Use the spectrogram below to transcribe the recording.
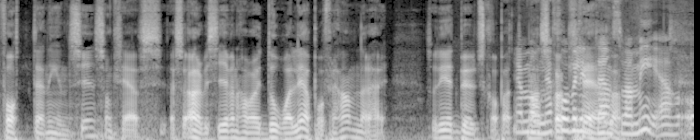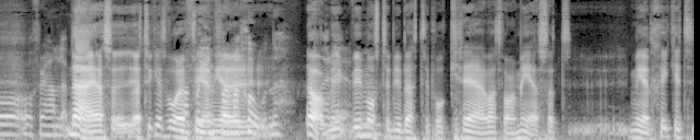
fått den insyn som krävs. Alltså arbetsgivarna har varit dåliga på att förhandla det här. Så det är ett budskap att Ja, man många ska får väl kräva. inte ens vara med och, och förhandla. Nej, alltså, jag tycker att våra Man får föreningar information. Ja, vi, det- vi mm. måste bli bättre på att kräva att vara med. Så att medskicket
